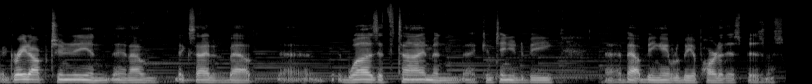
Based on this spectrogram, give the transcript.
a great opportunity, and, and, I'm excited about uh, it was at the time, and uh, continue to be uh, about being able to be a part of this business.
